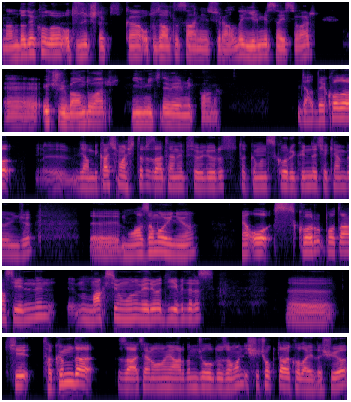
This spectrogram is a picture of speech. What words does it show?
Nando De Colo 33 dakika 36 saniye süre aldı. 20 sayısı var. E, 3 reboundu var. 22'de verimlilik puanı. Ya Dekolo e, yani birkaç maçtır zaten hep söylüyoruz. Takımın skor yükünü de çeken bir oyuncu. E, muazzam oynuyor. Yani o skor potansiyelinin maksimumunu veriyor diyebiliriz. E, ki takım da zaten ona yardımcı olduğu zaman işi çok daha kolaylaşıyor.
